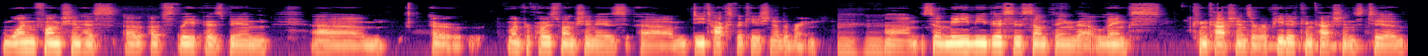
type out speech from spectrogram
one function has of, of sleep has been, um, or one proposed function is um, detoxification of the brain. Mm-hmm. Um, so maybe this is something that links concussions or repeated concussions to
